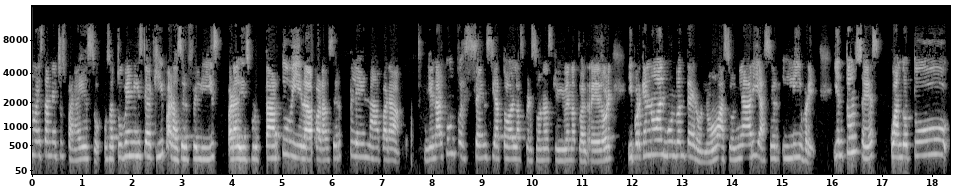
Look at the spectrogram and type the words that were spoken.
no están hechos para eso. O sea, tú viniste aquí para ser feliz, para disfrutar tu vida, para ser plena, para llenar con tu esencia todas las personas que viven a tu alrededor y, ¿por qué no al mundo entero, no? A soñar y a ser libre. Y entonces, cuando tú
